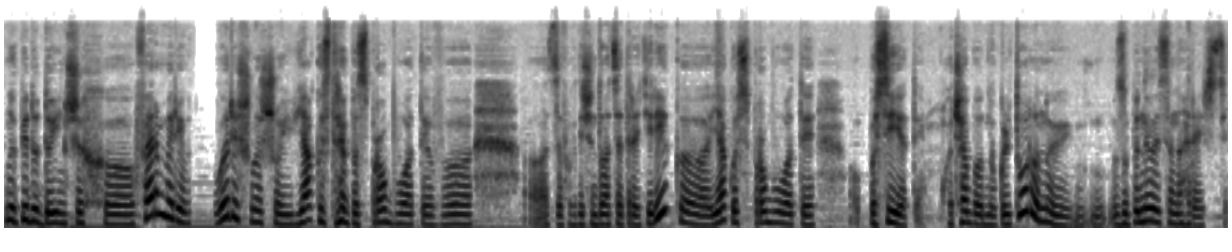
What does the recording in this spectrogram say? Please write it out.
ну, підуть до інших е, фермерів. Вирішили, що якось треба спробувати в е, це фактично 23-й рік, якось спробувати посіяти хоча б одну культуру, ну і зупинилися на гречці.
